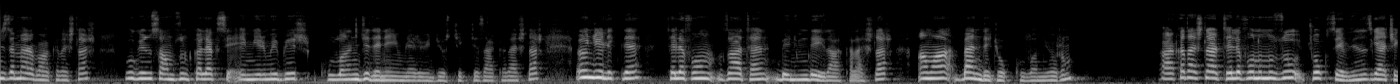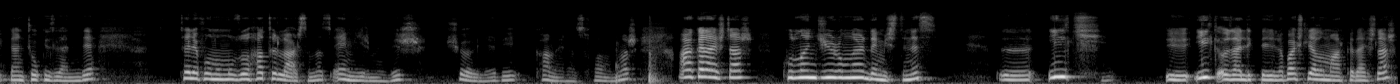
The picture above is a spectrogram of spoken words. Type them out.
Hepinize merhaba arkadaşlar. Bugün Samsung Galaxy M21 kullanıcı deneyimleri videosu çekeceğiz arkadaşlar. Öncelikle telefon zaten benim değil arkadaşlar. Ama ben de çok kullanıyorum. Arkadaşlar telefonumuzu çok sevdiniz. Gerçekten çok izlendi. Telefonumuzu hatırlarsınız M21. Şöyle bir kamerası falan var. Arkadaşlar kullanıcı yorumları demiştiniz. Ee, ilk e, ilk özellikleriyle başlayalım arkadaşlar.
